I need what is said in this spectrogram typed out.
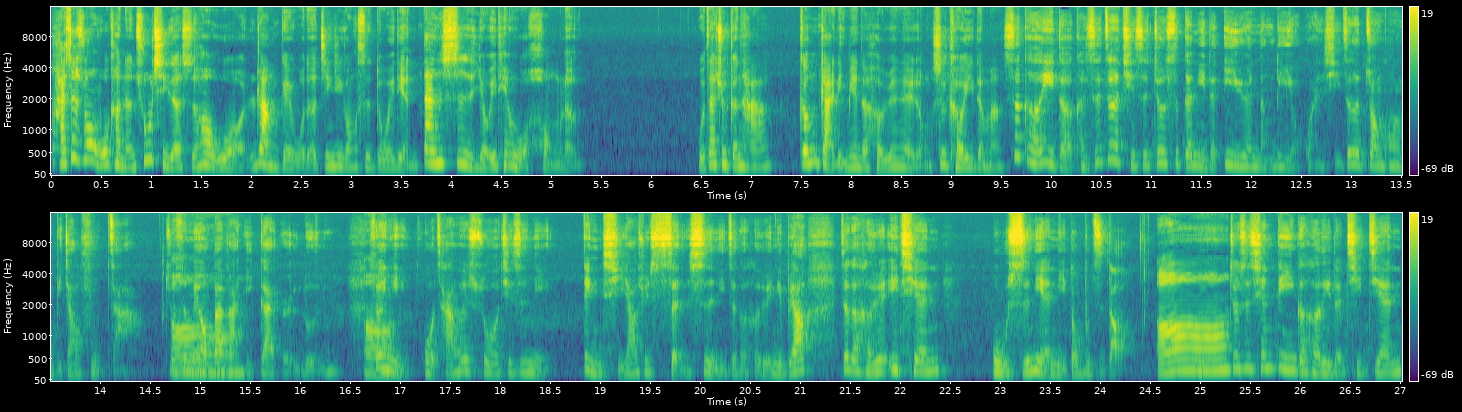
还是说我可能初期的时候我让给我的经纪公司多一点，但是有一天我红了，我再去跟他更改里面的合约内容是可以的吗？是可以的。可是这其实就是跟你的意愿能力有关系，这个状况比较复杂，就是没有办法一概而论。所以你我才会说，其实你定期要去审视你这个合约，你不要这个合约一签五十年你都不知道。哦，就是先定一个合理的期间，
